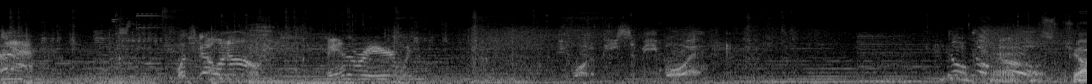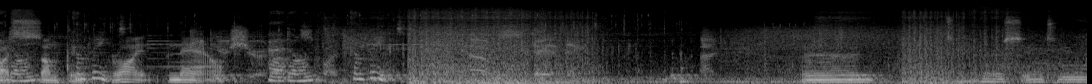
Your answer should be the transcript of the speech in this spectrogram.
Ah! What's going on? In the rear with. You want a piece of me, boy? Go, go, go! Let's try something complete. right now. Add-on complete. And goes into.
